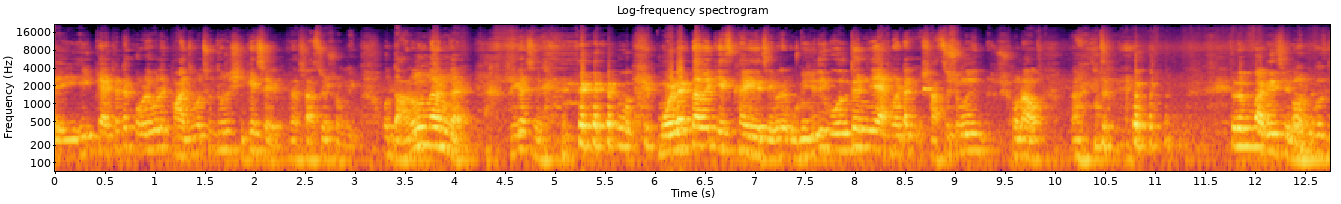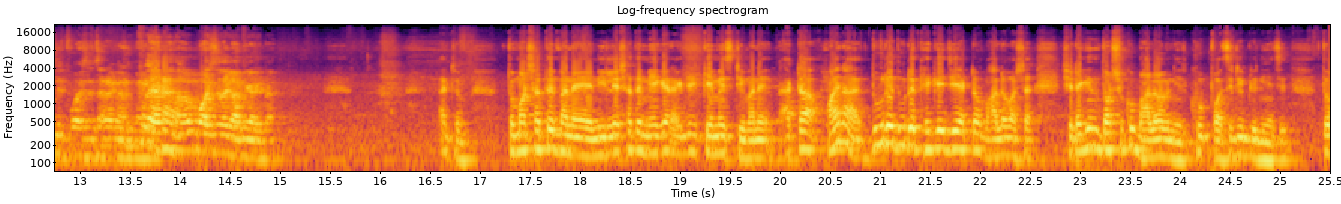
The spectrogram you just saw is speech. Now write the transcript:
এই- ক্যারেক্টারটা করে বলে পাঁচ বছর ধরে শিখেছে শাস্ত্রীয় সংগীত। ও দারুণ গান গায় ঠিক আছে? মনে একটা আমি কেস খাইয়েছে। এবার উনি যদি বলতেন যে এখন একটা শাস্ত্রীয় সংগীত শোনাও তো- পাঠিয়েছিল পয়সা ছাড়া গান গায় পয়সা গান গাই না। আচ্ছা তোমার সাথে মানে নীলের সাথে মেঘের এক যে কেমিস্ট্রি মানে একটা হয় না, দূরে দূরে থেকে যে একটা ভালোবাসা, সেটা কিন্তু দর্শক খুব ভালোভাবে নিয়েছে, খুব পজিটিভলি নিয়েছে। তো,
